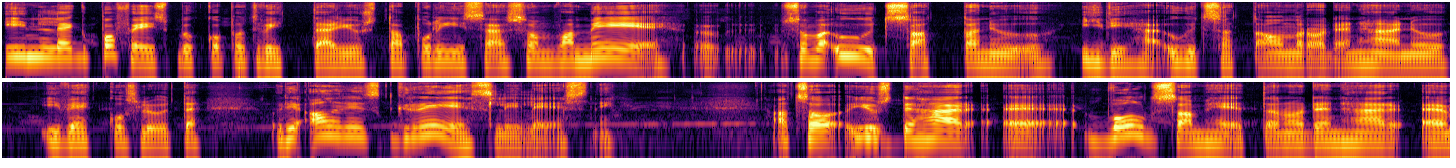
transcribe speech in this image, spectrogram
inlägg på Facebook och på Twitter just av poliser som var med, som var utsatta nu i de här utsatta områdena här nu i veckoslutet. Och det är alldeles gräslig läsning. Alltså just det här eh, våldsamheten och den här eh,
